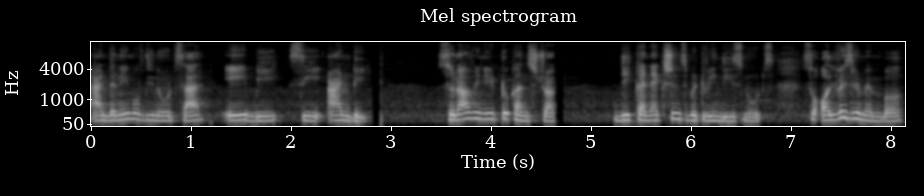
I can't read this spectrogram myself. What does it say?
and the name of the nodes are A, B, C and D. So now we need to construct the connections between these nodes. So always remember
